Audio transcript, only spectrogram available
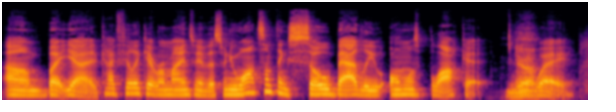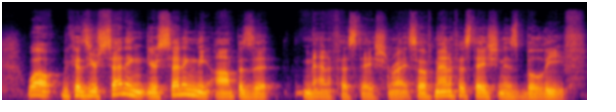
um, but yeah, I feel like it reminds me of this. When you want something so badly, you almost block it in Yeah. a way. Well, because you're setting you're setting the opposite manifestation, right? So if manifestation is belief,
